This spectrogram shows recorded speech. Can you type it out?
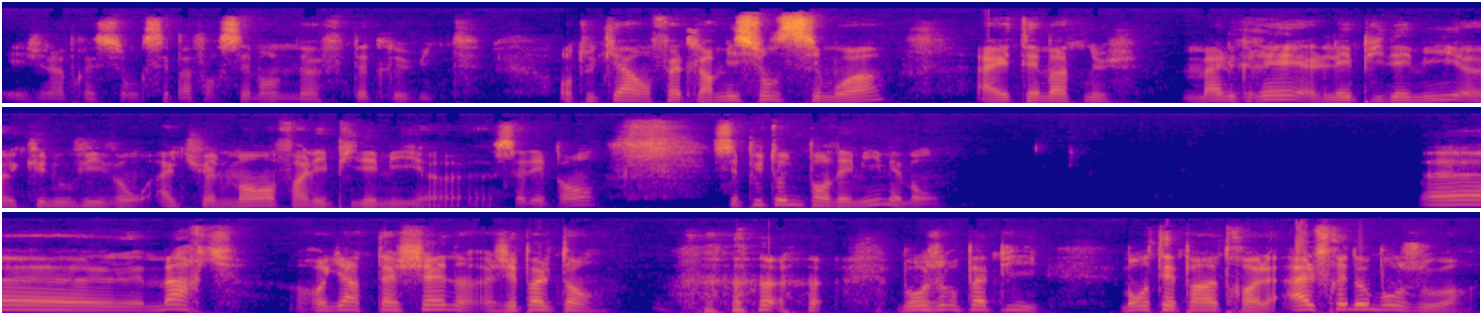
Et j'ai l'impression que c'est pas forcément le 9, peut-être le 8. En tout cas, en fait, leur mission de 6 mois a été maintenue. Malgré l'épidémie euh, que nous vivons actuellement, enfin l'épidémie, euh, ça dépend. C'est plutôt une pandémie, mais bon. Euh, Marc, regarde ta chaîne, j'ai pas le temps. bonjour papy. Bon, t'es pas un troll. Alfredo, bonjour.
